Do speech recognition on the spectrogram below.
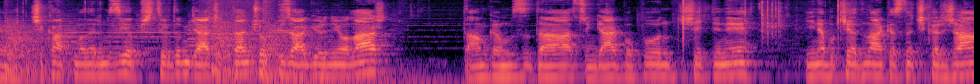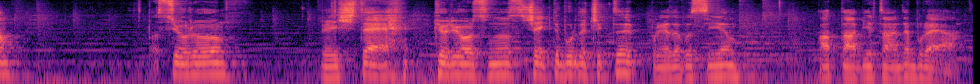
Evet, çıkartmalarımızı yapıştırdım. Gerçekten çok güzel görünüyorlar. Damgamızı da Sünger Bob'un şeklini yine bu kağıdın arkasına çıkaracağım. Basıyorum. Ve işte görüyorsunuz şekli burada çıktı. Buraya da basayım. Hatta bir tane de buraya.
